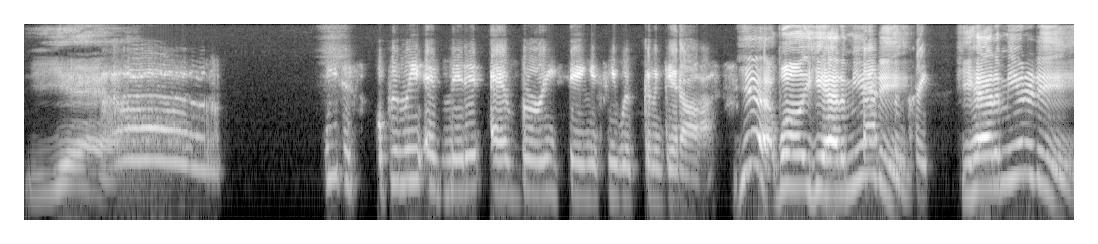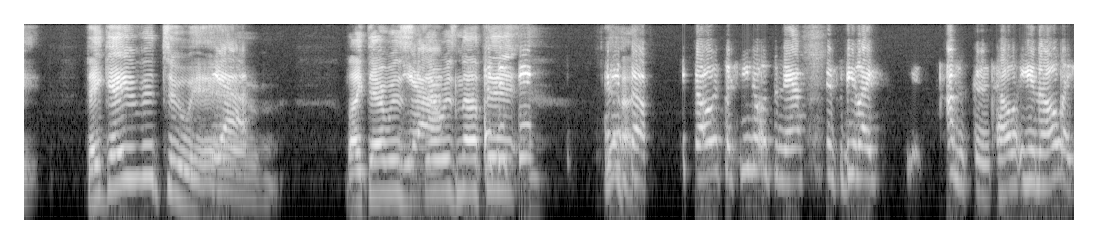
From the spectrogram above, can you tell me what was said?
Yeah. he just openly admitted everything if he was gonna get off. Yeah. Well, he had immunity. He had immunity. They gave it to him. Yeah. Like there was Yeah. there was nothing. Yeah. you know, it's like he knows the nasty to be like, I'm just gonna tell you know, like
